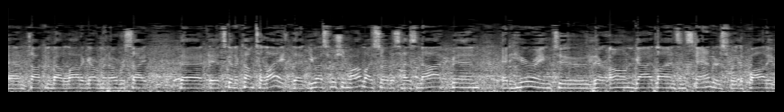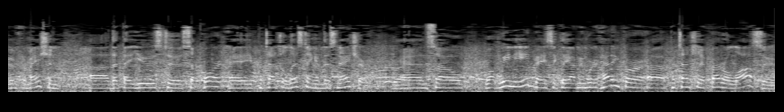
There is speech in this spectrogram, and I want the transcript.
and talking about a lot of government oversight, that it's going to come to light that U.S. Fish and Wildlife Service has not been adhering to their own guidelines and standards for the quality of information uh, that they use to support a potential listing of this nature. And so, what we need basically, I mean, we're heading for uh, potentially a federal lawsuit.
